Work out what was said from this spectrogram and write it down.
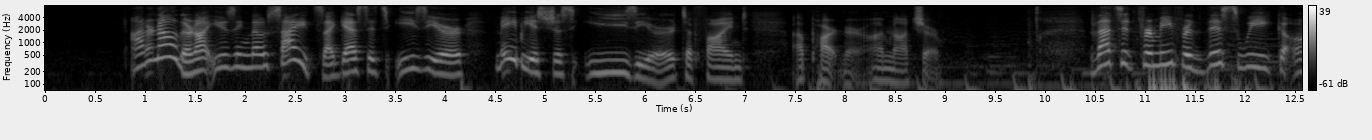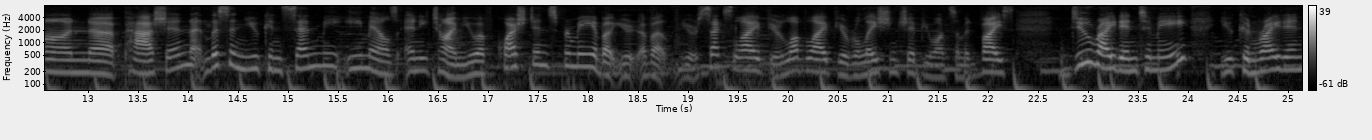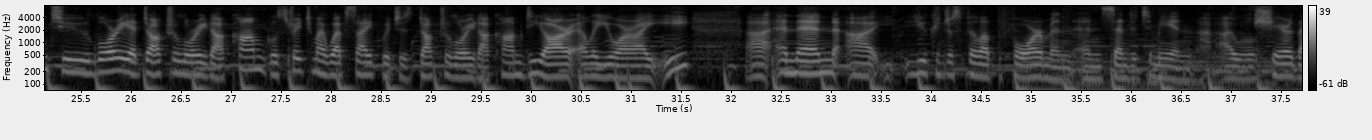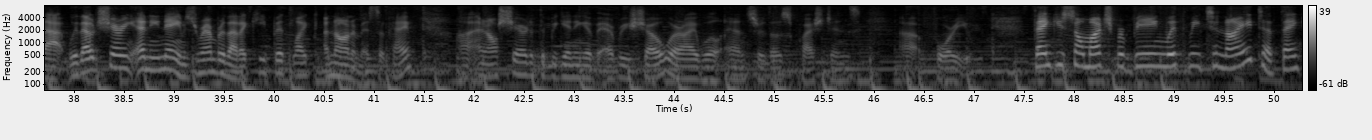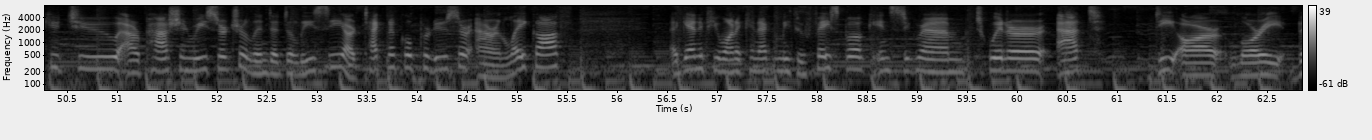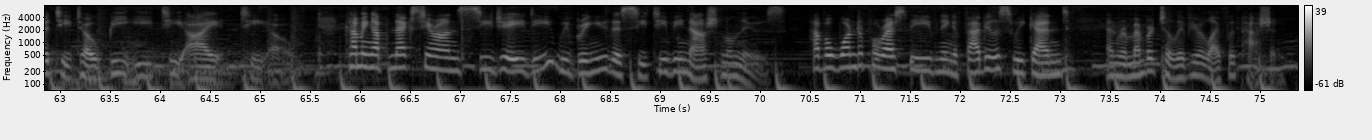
I don't know. They're not using those sites. I guess it's easier. Maybe it's just easier to find a partner. I'm not sure. That's it for me for this week on uh, Passion. Listen, you can send me emails anytime. You have questions for me about your about your sex life, your love life, your relationship. You want some advice? Do write into me. You can write into Laurie at drlaurie.com. Go straight to my website, which is drlaurie.com. D R L A U R I E. Uh, and then uh, you can just fill out the form and, and send it to me, and I will share that without sharing any names. Remember that I keep it like anonymous, okay? Uh, and I'll share it at the beginning of every show where I will answer those questions uh, for you. Thank you so much for being with me tonight. Uh, thank you to our passion researcher, Linda DeLisi, our technical producer, Aaron Lakoff. Again, if you want to connect with me through Facebook, Instagram, Twitter, at Dr. Laurie Betito, B E T I T O. Coming up next here on CJAD, we bring you the CTV National News. Have a wonderful rest of the evening, a fabulous weekend, and remember to live your life with passion.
